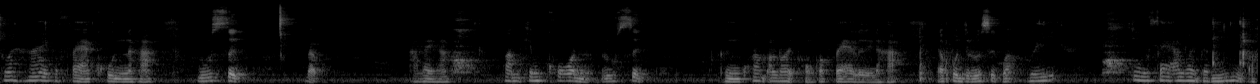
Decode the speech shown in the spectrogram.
ช่วยให้กาแฟคุณนะคะ รู้สึก แบบอะไรคะความเข้มข้นรู้สึกถึงความอร่อยของกาแฟเลยนะคะ แล้วคุณจะรู้สึกว่าเฮ้ยกินกาแฟอร่อยแบบนี้เหรอ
